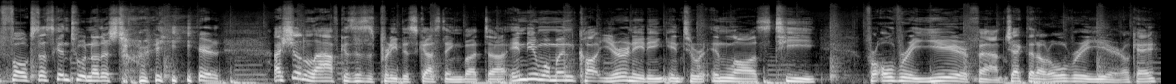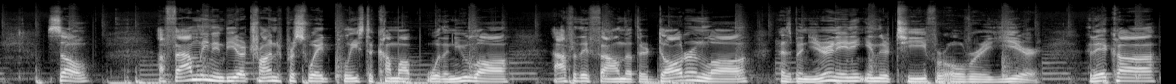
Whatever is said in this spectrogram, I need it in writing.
Hi, folks. Let's get into another story here. I shouldn't laugh because this is pretty disgusting, but uh, Indian woman caught urinating into her in-laws' tea for over a year, fam. Check that out, over a year. Okay, so a family in India are trying to persuade police to come up with a new law after they found that their daughter-in-law has been urinating in their tea for over a year. Rekha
